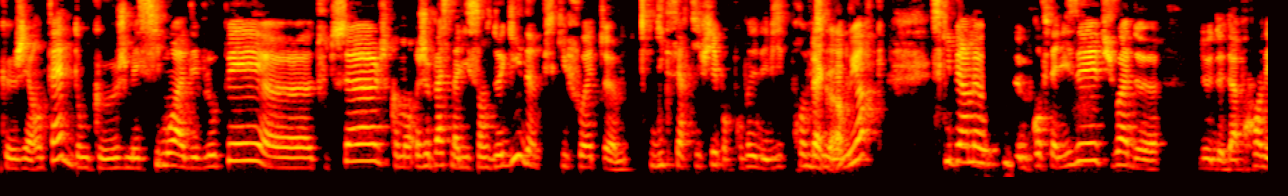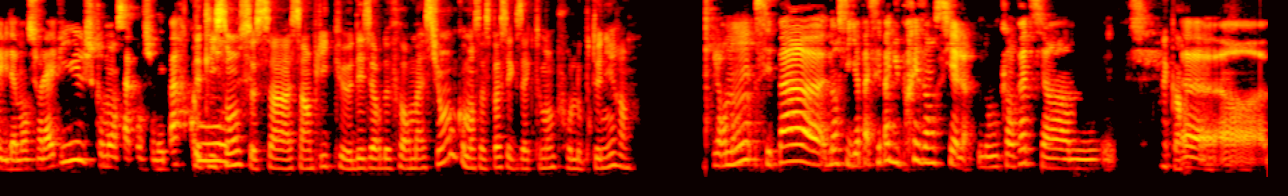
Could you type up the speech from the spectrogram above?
que j'ai en tête. Donc, euh, je mets six mois à développer toute seule. Je, je, passe ma licence de guide, puisqu'il faut être guide certifié pour proposer des visites professionnelles à New York. Ce qui permet aussi de me professionnaliser, tu vois, de, d'apprendre évidemment sur la ville, je commence à construire des parcours. Cette licence, ça, ça implique des heures de formation? Comment ça se passe exactement pour l'obtenir? Alors non, c'est pas non, c'est pas c'est pas du présentiel. Donc en fait, c'est un, euh,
